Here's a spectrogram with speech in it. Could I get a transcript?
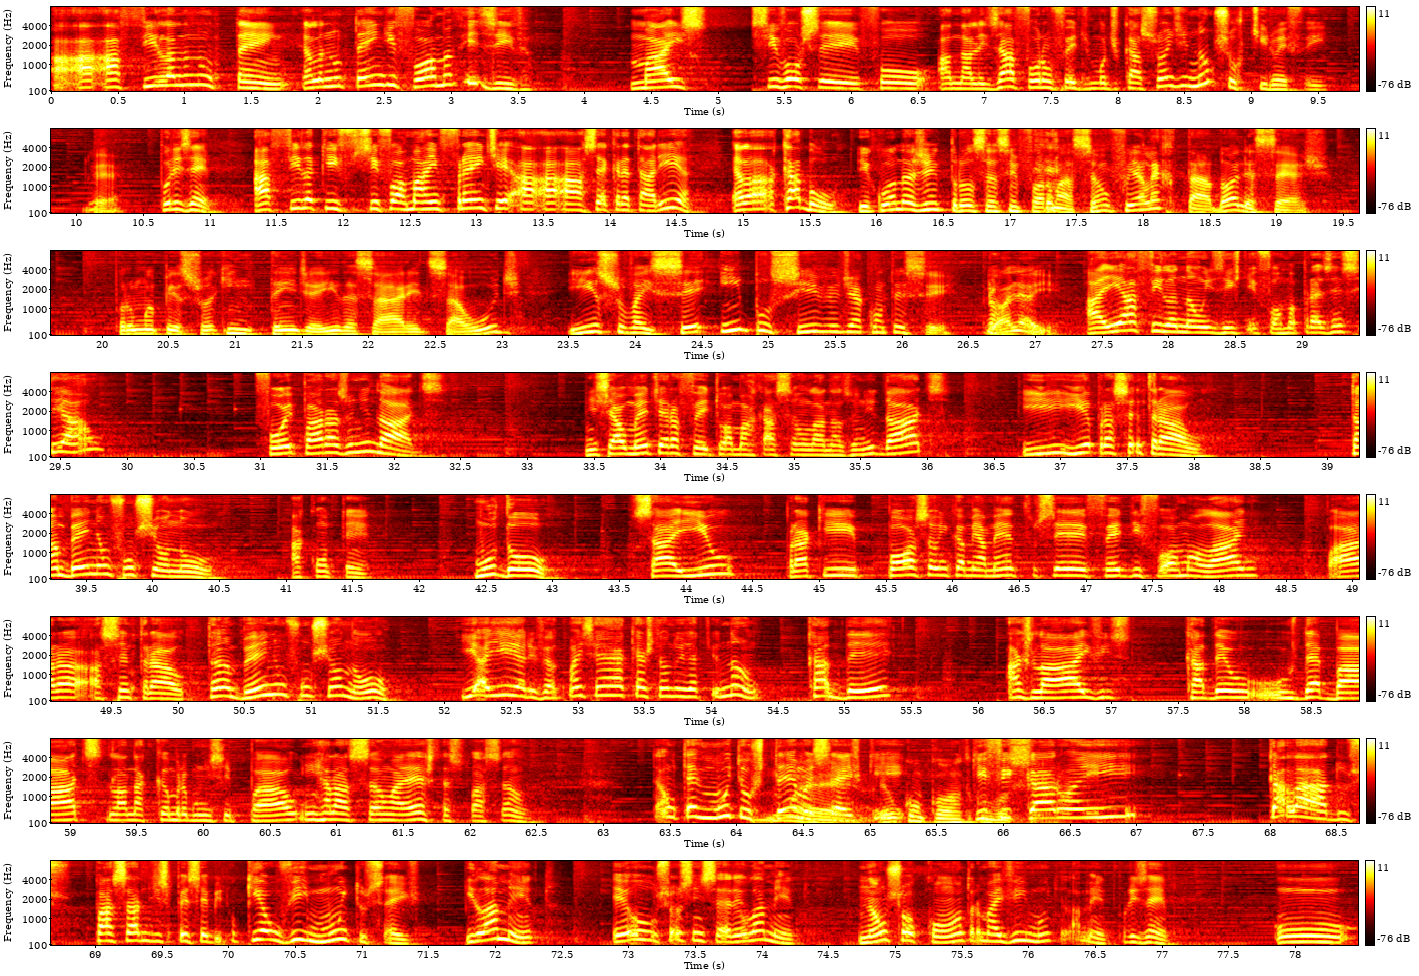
a, a, a fila ela não tem, ela não tem de forma visível. Mas se você for analisar, foram feitas modificações e não surtiram efeito. É. Por exemplo, a fila que se formar em frente à, à, secretaria, ela acabou. E quando a gente trouxe essa informação, fui alertado. Olha, Sérgio, por uma pessoa que entende aí dessa área de saúde, isso vai ser impossível de acontecer. E olha aí. Aí a fila não existe de forma presencial, foi para as unidades. Inicialmente era feita a marcação lá nas unidades e ia para a central. Também não funcionou a contento. Mudou. Saiu para que possa o encaminhamento ser feito de forma online para a central. Também não funcionou. E aí, Erivelto, mas é a questão do executivo. Não, cadê as lives, Cadê os debates lá na Câmara Municipal em relação a esta situação? Então teve muitos temas, é, Sérgio, que, eu concordo que ficaram você. aí calados, passaram despercebidos. O que eu vi muito, Sérgio, e lamento. Eu sou sincero, eu lamento. Não sou contra, mas vi muito e lamento. Por exemplo, um,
